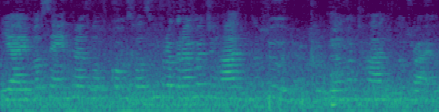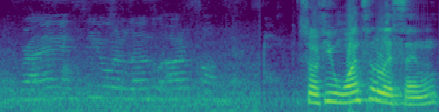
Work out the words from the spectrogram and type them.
E aí você entra no, como se fosse um programa de rádio do Júlio, um programa de rádio do Brian. O Brian é esse Orlando Out of Context. So if you want to listen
